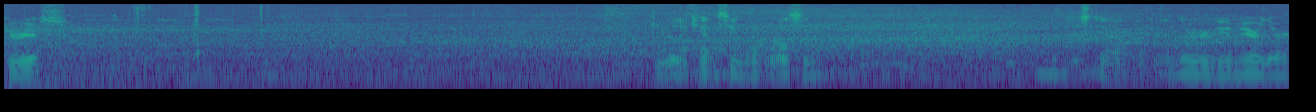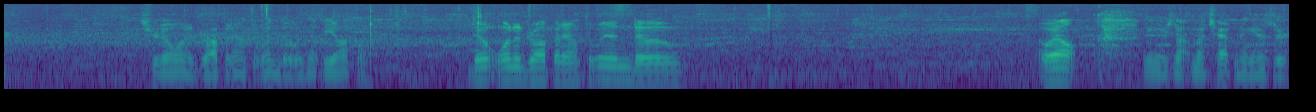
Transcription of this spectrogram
Curious. You really can't see Mount Wilson. But just, yeah, in the rearview mirror there. Sure don't want to drop it out the window. Wouldn't that be awful? Don't want to drop it out the window. Well, I mean, there's not much happening, is there?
